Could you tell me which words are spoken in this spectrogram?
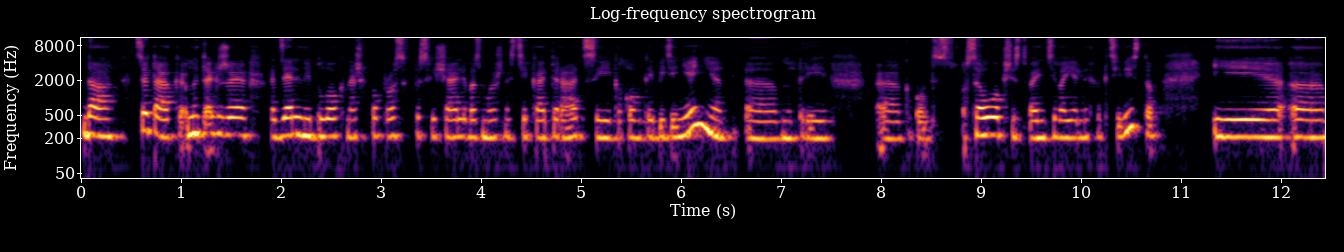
Да, все так. Мы также отдельный блок наших вопросов посвящали возможности кооперации и какого-то объединения э, внутри э, какого-то сообщества антивоенных активистов. И э,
